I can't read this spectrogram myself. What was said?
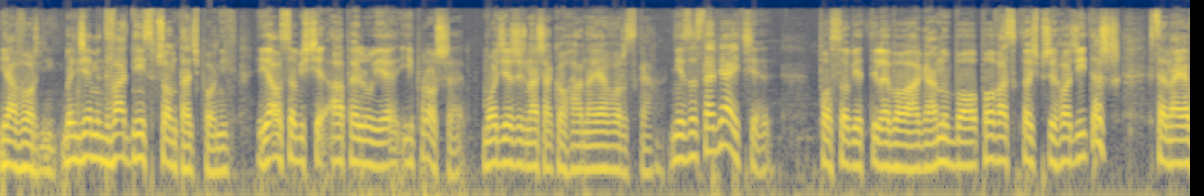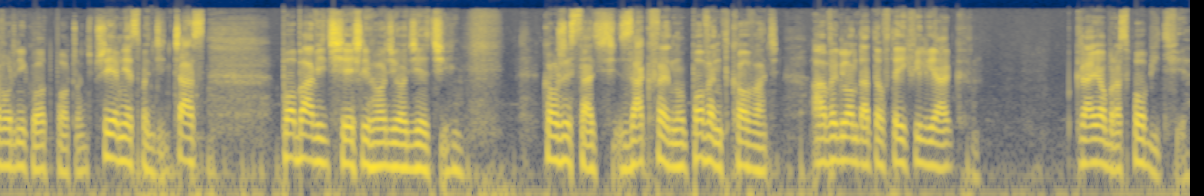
Jawornik. Będziemy dwa dni sprzątać po nich. Ja osobiście apeluję i proszę, młodzieży nasza kochana jaworska, nie zostawiajcie po sobie tyle bałaganu, bo po was ktoś przychodzi i też chce na Jaworniku odpocząć, przyjemnie spędzić czas, pobawić się, jeśli chodzi o dzieci, korzystać z akwenu, powędkować, a wygląda to w tej chwili jak krajobraz po bitwie.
